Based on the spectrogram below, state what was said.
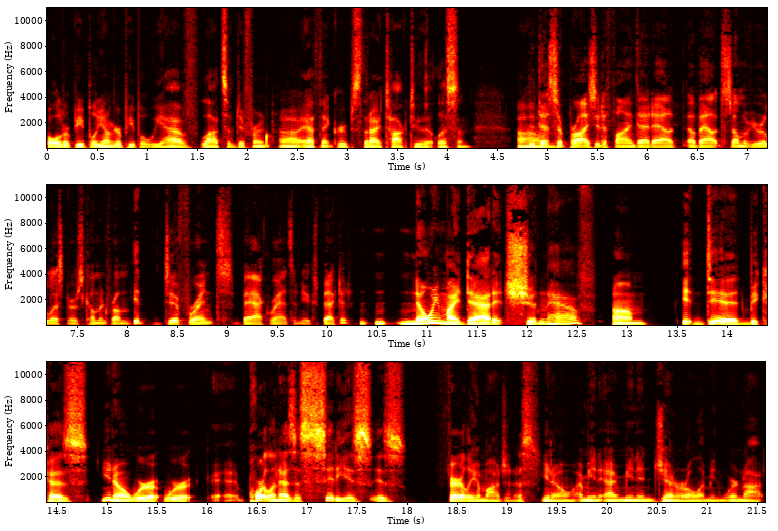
older people, younger people. We have lots of different uh, ethnic groups that I talk to that listen. Um, Did that surprise you to find that out about some of your listeners coming from it, different backgrounds than you expected? N- knowing my dad, it shouldn't have. Um, it did because you know we're we're uh, Portland as a city is is fairly homogenous. You know, I mean, I mean in general, I mean we're not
